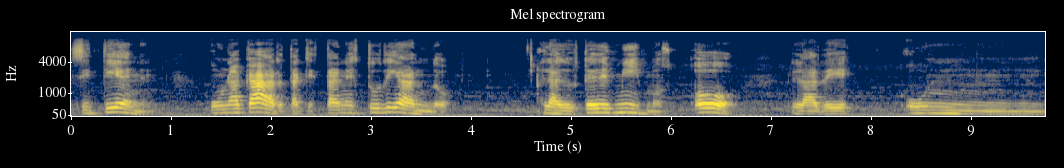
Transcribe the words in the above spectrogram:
Si tienen una carta que están estudiando la de ustedes mismos o la de un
